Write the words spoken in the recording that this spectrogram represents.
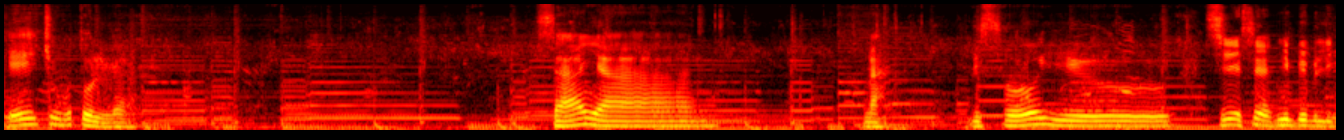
Kecoh betul lah. Sayang. Nah, this for you. Serius, serius. Ni beli.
